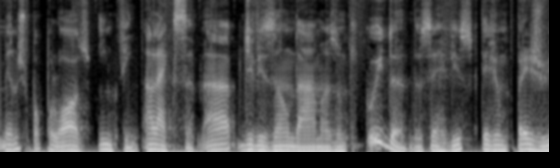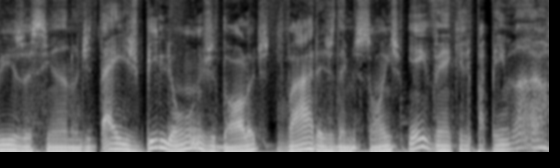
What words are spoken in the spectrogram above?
menos populosos. Enfim, Alexa, a divisão da Amazon que cuida do serviço, teve um prejuízo esse ano de 10 bilhões de dólares, várias demissões, e aí vem aquele papinho, ah,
